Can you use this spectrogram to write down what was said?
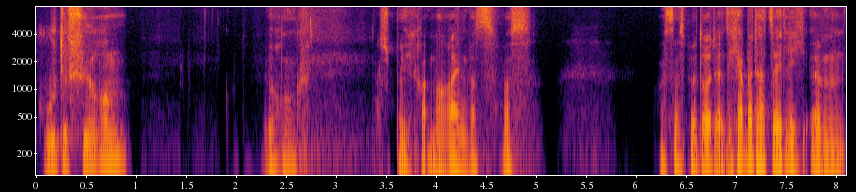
gute Führung? Führung. Da spüre ich gerade mal rein, was, was, was das bedeutet. Also ich habe ja tatsächlich ähm,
